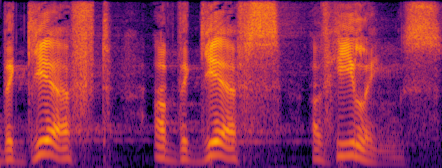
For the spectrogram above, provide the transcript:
the gift of the gifts of healings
